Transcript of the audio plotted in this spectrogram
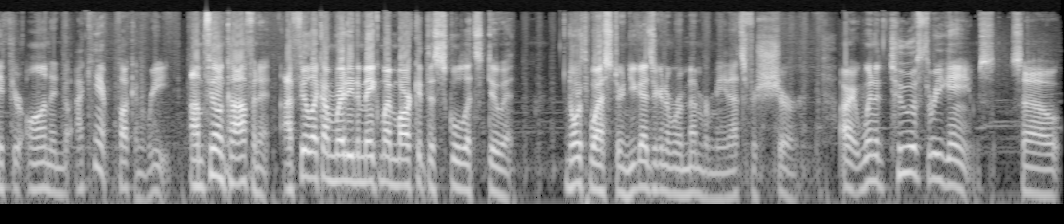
If you're on and I can't fucking read. I'm feeling confident. I feel like I'm ready to make my mark at this school. Let's do it. Northwestern, you guys are gonna remember me. That's for sure. All right, win of two of three games. So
